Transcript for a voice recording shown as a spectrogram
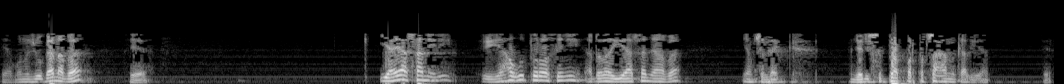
Ya, menunjukkan apa? Ya, yayasan ini, Yahuturos ini adalah yayasan yang apa? Yang jelek. Menjadi sebab perpecahan kalian. Ya.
